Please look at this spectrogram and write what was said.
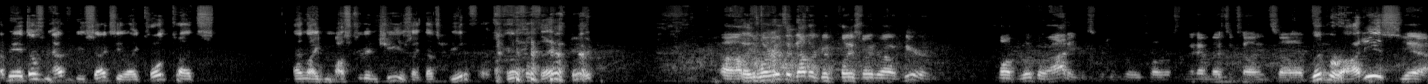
I mean, it doesn't have to be sexy. Like cold cuts and like mustard and cheese, like that's beautiful. It's a beautiful thing, dude. Uh, Like- there is another good place right around here called Liberati's, really close. And they have nice Italian subs. Liberatis? Yeah.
